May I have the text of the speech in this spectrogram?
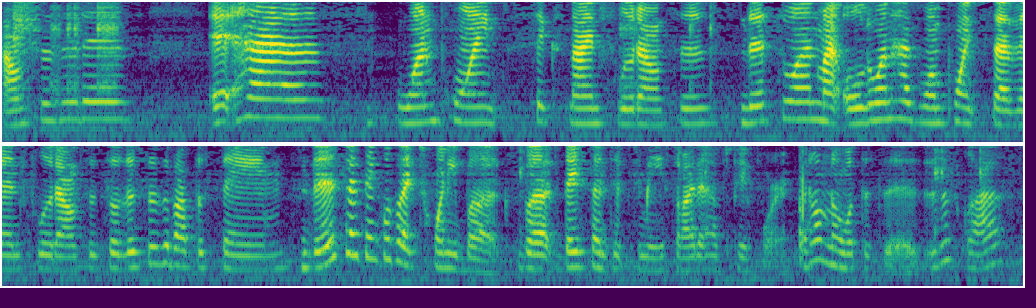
ounces it is. It has 1.69 fluid ounces. This one, my old one has 1.7 fluid ounces. So this is about the same. This I think was like 20 bucks, but they sent it to me so I didn't have to pay for it. I don't know what this is. Is this glass?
